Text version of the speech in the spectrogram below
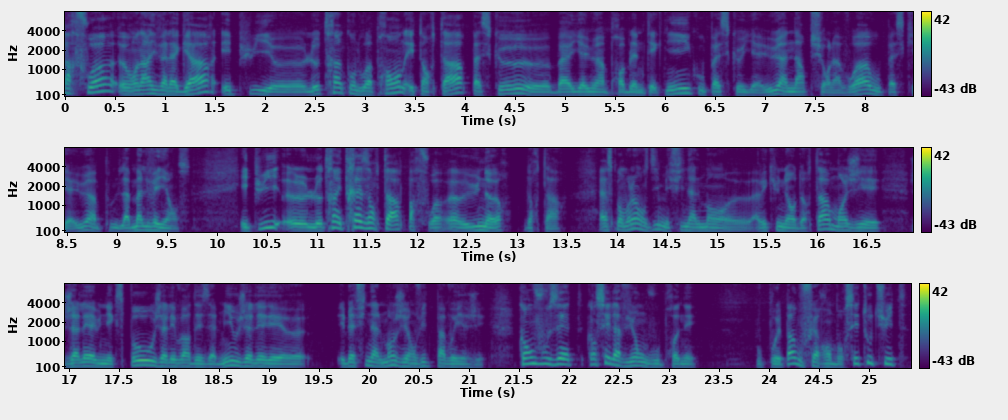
Parfois, euh, on arrive à la gare et puis euh, le train qu'on doit prendre est en retard parce que euh, bah, y a eu un problème technique ou parce qu'il y a eu un arbre sur la voie ou parce qu'il y a eu de la malveillance. Et puis le train est très en retard parfois, une heure de retard. À ce moment-là, on se dit mais finalement, avec une heure de retard, moi j'allais à une expo, j'allais voir des amis, ou j'allais et bien finalement j'ai envie de pas voyager. Quand vous êtes, quand c'est l'avion que vous prenez, vous pouvez pas vous faire rembourser tout de suite.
